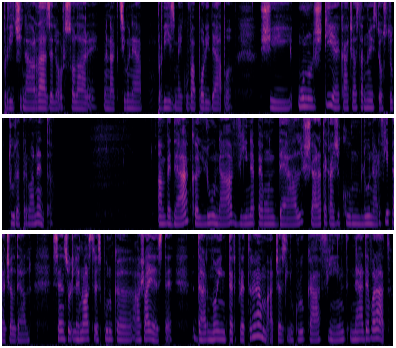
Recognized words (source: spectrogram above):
pricina razelor solare în acțiunea prismei cu vaporii de apă și unul știe că aceasta nu este o structură permanentă. Am vedea că luna vine pe un deal și arată ca și cum luna ar fi pe acel deal. Sensurile noastre spun că așa este, dar noi interpretăm acest lucru ca fiind neadevărat.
